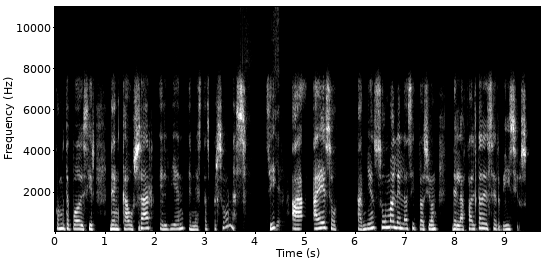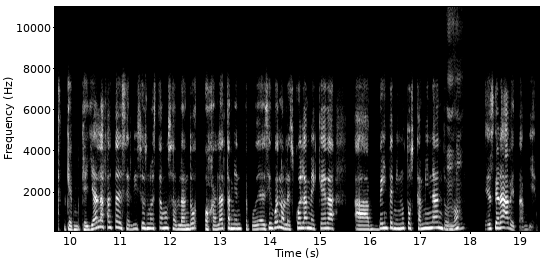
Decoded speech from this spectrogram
¿cómo te puedo decir? De encauzar el bien en estas personas, ¿sí? A, a eso también súmale la situación de la falta de servicios, que, ya la falta de servicios no estamos hablando, ojalá también te pudiera decir, bueno, la escuela me queda a 20 minutos caminando, ¿no? Es grave también,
